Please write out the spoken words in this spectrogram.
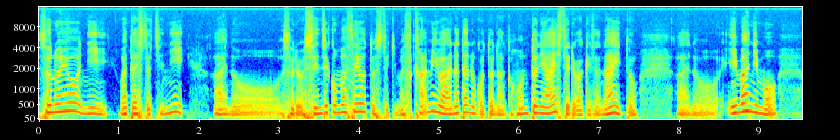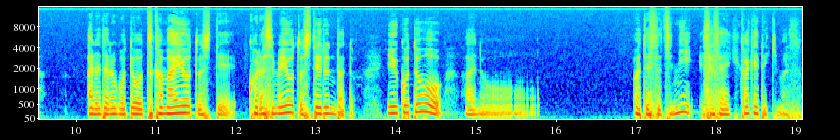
そのように私たちにあのそれを信じ込ませようとしてきます神はあなたのことなんか本当に愛してるわけじゃないとあの今にもあなたのことを捕まえようとして懲らしめようとしてるんだということをあの私たちにささやきかけてきます。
